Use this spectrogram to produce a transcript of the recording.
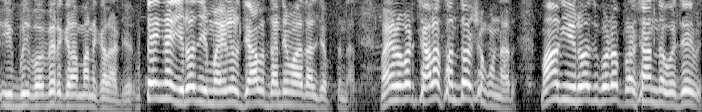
ఈ బు- గ్రామానికి అలాంటి ముఖ్యంగా ఈ రోజు ఈ మహిళలు చాలా ధన్యవాదాలు చెప్తున్నారు. మహిళలు కూడా చాలా సంతోషంగా ఉన్నారు. మాకు ఈరోజు కూడా ప్రశాంతంగా వచ్చి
